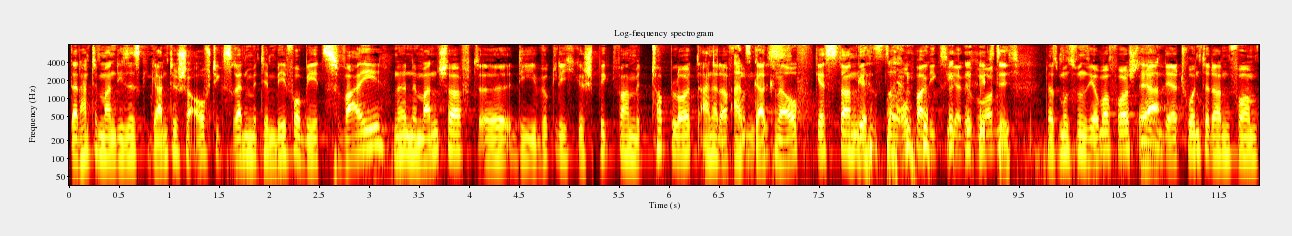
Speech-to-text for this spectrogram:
Dann hatte man dieses gigantische Aufstiegsrennen mit dem BVB 2, ne, eine Mannschaft, äh, die wirklich gespickt war mit Top-Leuten. Einer davon Ansgar ist Knauf. gestern, Gestern. Europa League-Sieger geworden. Richtig. Das muss man sich auch mal vorstellen. Ja. Der turnte dann vor,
